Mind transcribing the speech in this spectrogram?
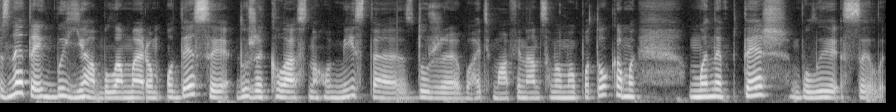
Знаєте, якби я була мером Одеси, дуже класного міста з дуже багатьма фінансовими потоками, в мене б теж були сили.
